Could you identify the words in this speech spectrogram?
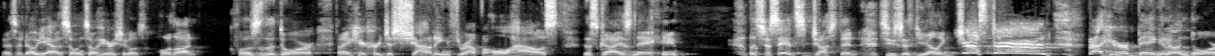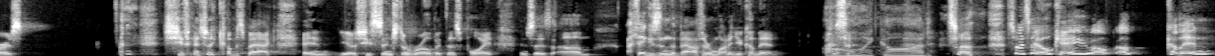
And I said, oh yeah, so and so here. She goes, hold on, closes the door, and I hear her just shouting throughout the whole house this guy's name. Let's just say it's Justin. She's just yelling, Justin! I hear her banging on doors. she eventually comes back and, you know, she cinched a robe at this point and says, um, I think he's in the bathroom. Why don't you come in? Oh my God. So, so I say, okay, well, I'll come in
